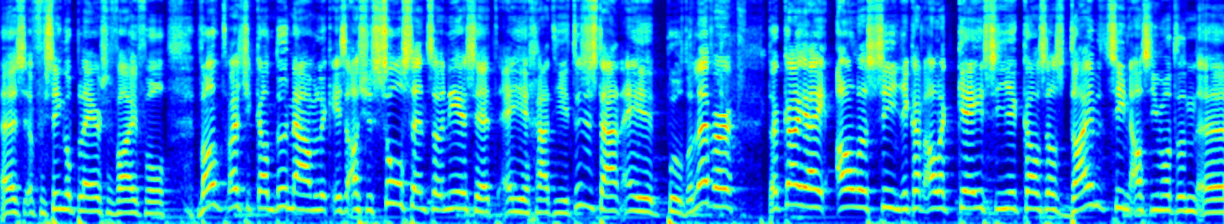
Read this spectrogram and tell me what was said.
uh, voor single player survival. Want wat je kan doen namelijk is als je Soul zo neerzet en je gaat hier tussen staan en je pult de lever... Dan kan jij alles zien. Je kan alle caves zien. Je kan zelfs diamonds zien als iemand een, uh,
